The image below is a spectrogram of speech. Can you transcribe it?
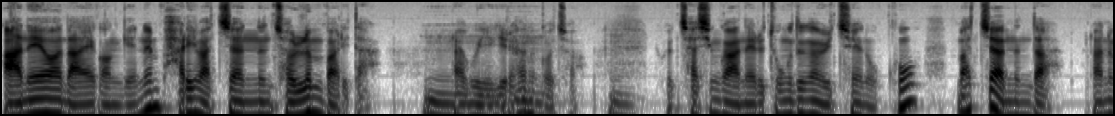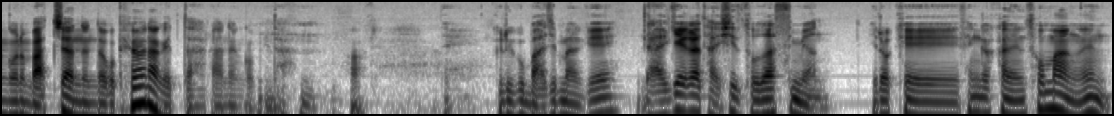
아내와 나의 관계는 발이 맞지 않는 절름발이다라고 음. 얘기를 하는 음. 거죠. 음. 자신과 아내를 동등한 위치에 놓고 맞지 않는다라는 거는 맞지 않는다고 표현하겠다라는 겁니다. 음. 어. 네. 그리고 마지막에 날개가 다시 돋았으면 이렇게 생각하는 소망은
